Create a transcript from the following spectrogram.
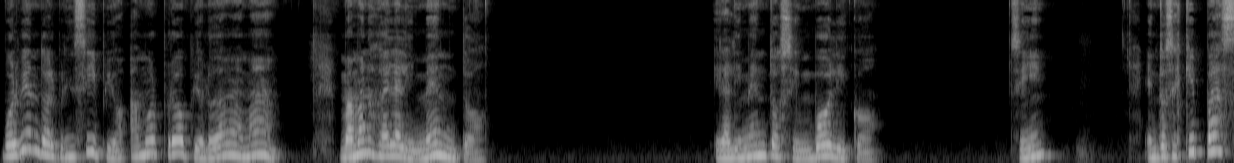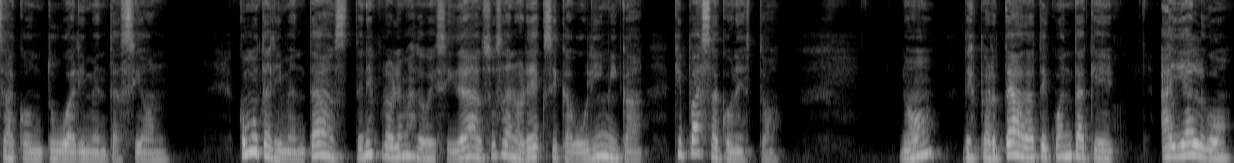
volviendo al principio, amor propio lo da mamá. Mamá nos da el alimento, el alimento simbólico. ¿Sí? Entonces, ¿qué pasa con tu alimentación? ¿Cómo te alimentás? ¿Tenés problemas de obesidad? ¿Sos anoréxica, bulímica? ¿Qué pasa con esto? ¿No? Despertá, date cuenta que hay algo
